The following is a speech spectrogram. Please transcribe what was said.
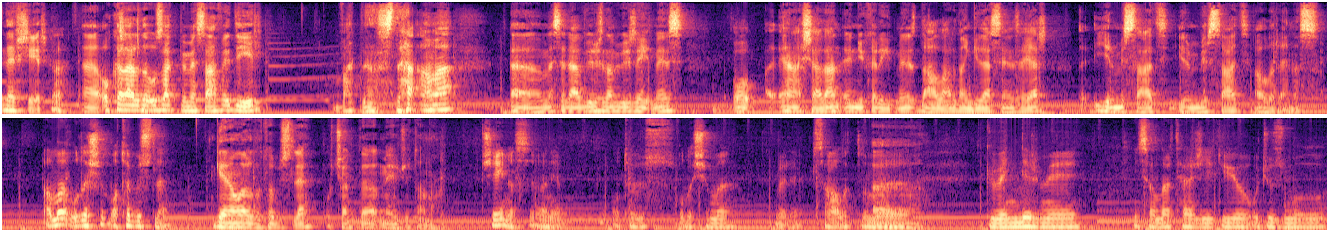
Nevşehir. E, o kadar da uzak bir mesafe değil baktığınızda ama e, mesela bir ucundan bir ucuna gitmeniz o en aşağıdan en yukarı gitmeniz dağlardan giderseniz eğer e, 20 saat 21 saat alır en az. Ama ulaşım otobüsle. Genel olarak otobüsle uçakta mevcut ama. Şey nasıl hani otobüs ulaşımı böyle sağlıklı mı? Ee, Güvenilir mi? İnsanlar tercih ediyor. Ucuz mu?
